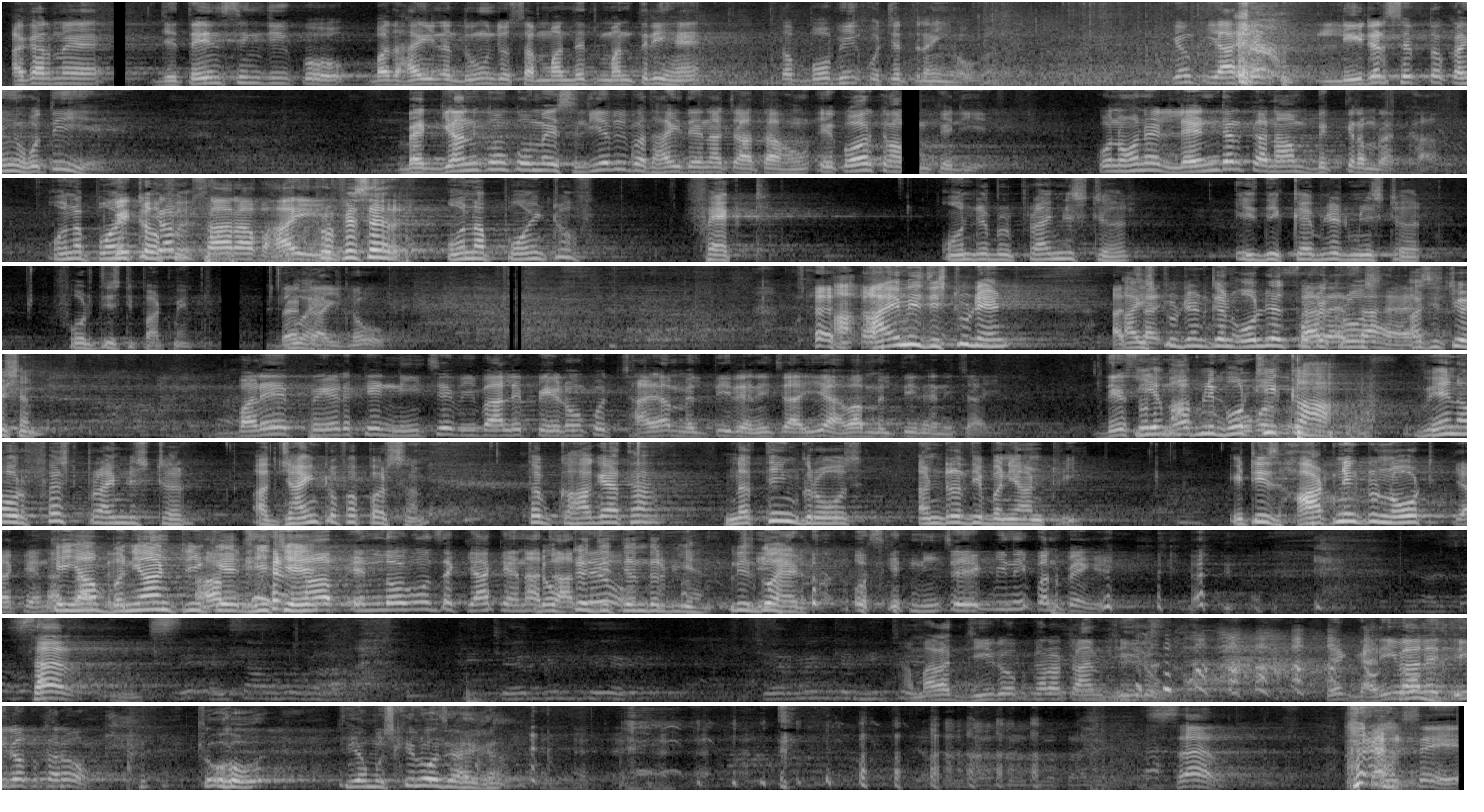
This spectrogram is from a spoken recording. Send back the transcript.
अगर मैं जितेंद्र सिंह जी को बधाई न दूँ, जो संबंधित मंत्री हैं तो वो भी उचित नहीं होगा। क्योंकि आखिर लीडरशिप तो कहीं होती ही है। वैज्ञानिकों को मैं इसलिए भी बधाई देना चाहता हूँ एक और काम के लिए उन्होंने लैंडर का नाम विक्रम रखा। ऑन अ पॉइंट ऑफ़ सारा भाई। Professor on a point of fact honourable prime minister is the cabinet minister for this department that I know I am is student अच्छा, student can always put across a situation बड़े पेड़ के नीचे भी वाले पेड़ों को छाया मिलती रहनी चाहिए हवा मिलती रहनी चाहिए। ये आपने बहुत ठीक कहा। When our first prime minister a joint of a person तब कहा गया था nothing grows under the banyan tree it is heartening to note कि यहाँ बनियान ट्री के नीचे आप इन लोगों से क्या कहना डॉक्टर जितेंद्र भी है। प्लीज़ गो हैड उसके नीचे एक भी नहीं पनपेंगे। सर हमारा ज़ीरो करो टाइम ज़ीरो। ये घड़ी वाले ज़ीरो करो। तो ये मुश्किल हो जाएगा। सर से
